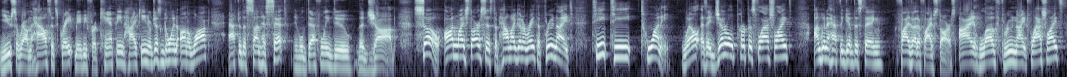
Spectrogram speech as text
use around the house. It's great maybe for camping, hiking, or just going on a walk after the sun has set. It will definitely do the job. So on my star system, how am I gonna rate the ThruNite TT20? Well, as a general purpose flashlight, I'm gonna have to give this thing five out of five stars. I love ThruNite flashlights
